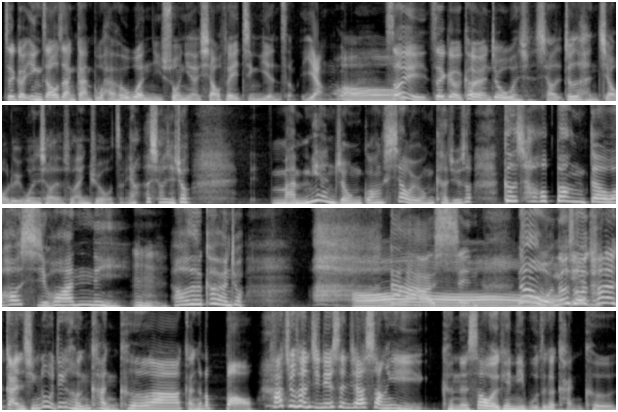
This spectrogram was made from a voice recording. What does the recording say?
这个应招站干部还会问你说你的消费经验怎么样哦。哦，所以这个客人就问小姐，就是很焦虑，问小姐说：“哎、你觉得我怎么样？”那小姐就满面荣光，笑容可掬，说：“哥超棒的，我好喜欢你。”嗯，然后这个客人就哦，大型。那我那时候他的感情路一定很坎坷啊，坎坷到爆。他就算今天身家上亿，可能稍微可以弥补这个坎坷，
